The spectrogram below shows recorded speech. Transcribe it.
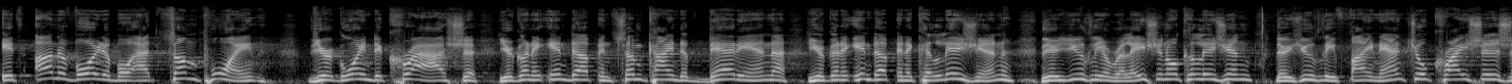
it's unavoidable at some point you're going to crash. You're going to end up in some kind of dead end. You're going to end up in a collision. There's usually a relational collision. There's usually financial crisis.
